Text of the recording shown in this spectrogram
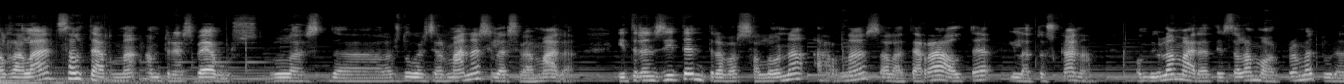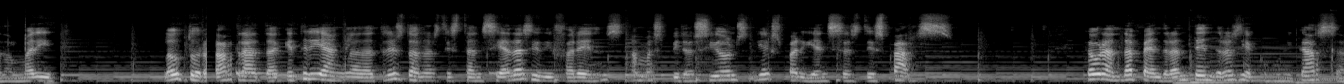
El relat s'alterna amb tres veus, les de les dues germanes i la seva mare, i transita entre Barcelona, Arnes, a la Terra Alta i la Toscana, on viu la mare des de la mort prematura del marit. L'autora retrata aquest triangle de tres dones distanciades i diferents, amb aspiracions i experiències dispars, que hauran d'aprendre a entendre's i a comunicar-se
